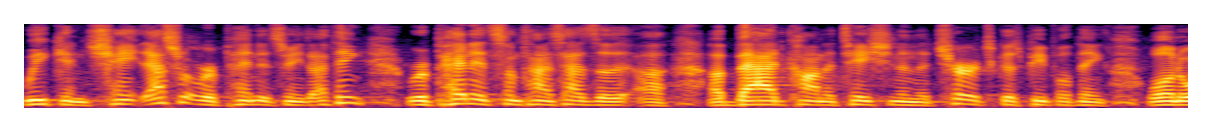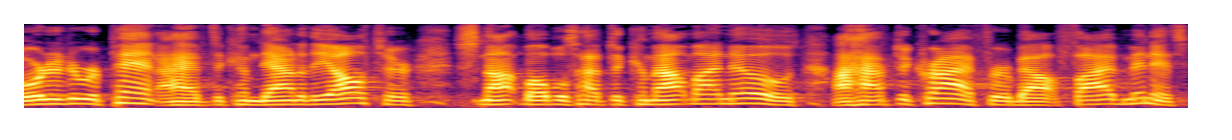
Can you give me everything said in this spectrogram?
We can change. That's what repentance means. I think repentance sometimes has a, a, a bad connotation in the church because people think, well, in order to repent, I have to come down to the altar. Snot bubbles have to come out my nose. I have to cry for about five minutes.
